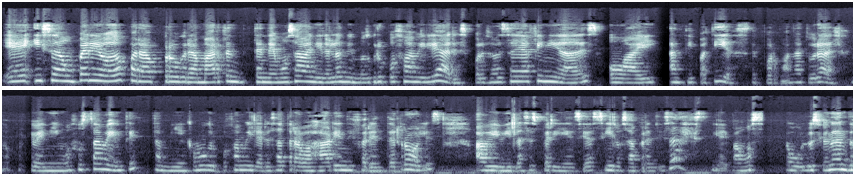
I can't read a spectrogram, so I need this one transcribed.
Eh, y se da un periodo para programar, tendemos a venir en los mismos grupos familiares, por eso a veces hay afinidades o hay antipatías de forma natural, porque venimos justamente también como grupos familiares a trabajar en diferentes roles, a vivir las experiencias y los aprendizajes, y ahí vamos evolucionando.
